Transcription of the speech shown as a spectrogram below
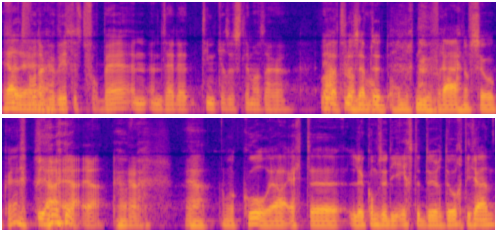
ja, voordat je weet is het voorbij en, en zij de tien keer zo slim als dat je... Ja, plus op heb je honderd nieuwe vragen of zo ook. Hè. Ja, ja, ja. ja. Ja. Maar cool, ja, echt eh, leuk om zo die eerste deur door te gaan.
